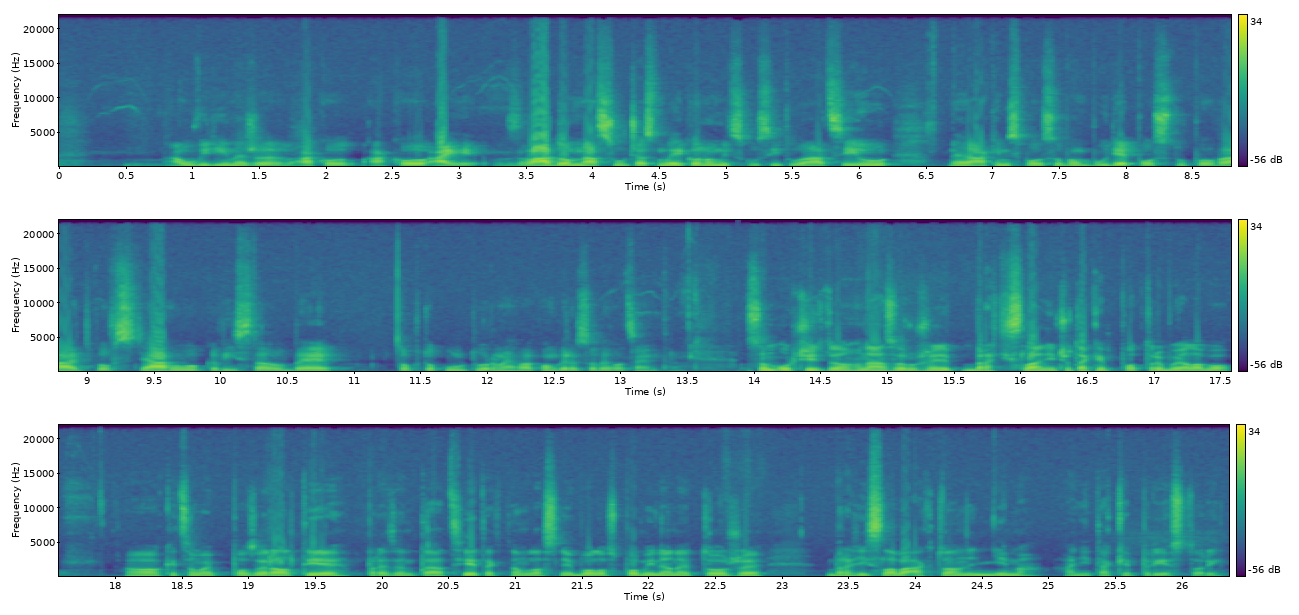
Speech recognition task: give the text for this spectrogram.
a uvidíme, že ako, ako aj vzhľadom na súčasnú ekonomickú situáciu, e, akým spôsobom bude postupovať vo vzťahu k výstavbe tohto kultúrneho a kongresového centra. Som určite toho názoru, že Bratislava niečo také potrebuje, lebo e, keď som aj pozeral tie prezentácie, tak tam vlastne bolo spomínané to, že Bratislava aktuálne nemá ani také priestory.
